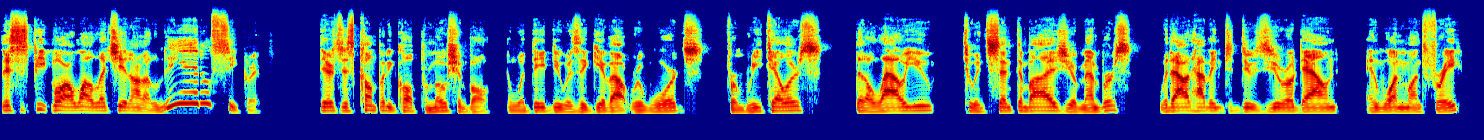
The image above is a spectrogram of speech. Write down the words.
This is Pete Moore. I want to let you in on a little secret. There's this company called Promotion Vault, and what they do is they give out rewards from retailers that allow you to incentivize your members without having to do zero down and one month free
